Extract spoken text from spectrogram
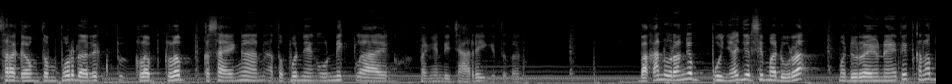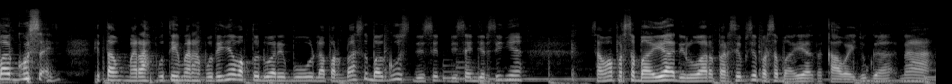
seragam tempur dari klub-klub kesayangan ataupun yang unik lah yang pengen dicari gitu kan. Bahkan orangnya punya jersey Madura Madura United karena bagus hitam merah putih merah putihnya waktu 2018 tuh bagus desain desain jersinya sama persebaya di luar persib sih persebaya KW juga. Nah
